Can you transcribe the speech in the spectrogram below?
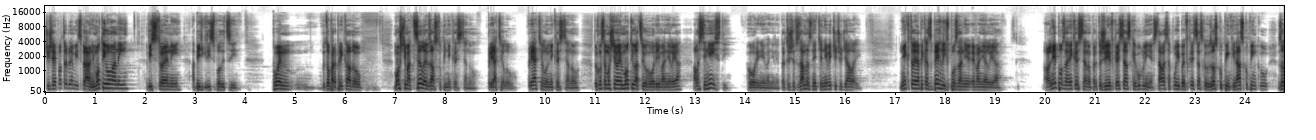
Čiže je potrebné byť správne motivovaný, vystrojený a byť k dispozícii. Poviem do pár príkladov. Môžete mať celé v zastupy nekresťanov, priateľov, priateľov nekresťanov. Dokonca môžete mať motiváciu hovoriť Evangelia, ale ste neistí hovorenie Evangelia, pretože zamrznete, neviete, čo ďalej. Niekto je napríklad zbehlý v poznaní Evangelia, ale nepozná nekresťanov, pretože je v kresťanskej bubline. Stále sa pohybuje v kresťanskej zo skupinky na skupinku, zo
